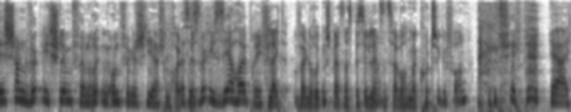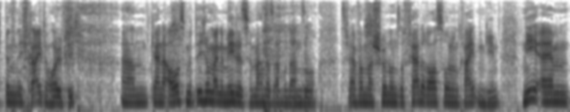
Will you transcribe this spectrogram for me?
ist schon wirklich schlimm für den Rücken und für Geschirr. Schon holprig. Das ist wirklich sehr holprig. Vielleicht, weil du Rückenschmerzen hast, bist du die letzten zwei Wochen mal Kutsche gefahren? ja, ich bin, ich reite häufig. Ähm, gerne aus mit ich und meine Mädels, wir machen das ab und an so, dass wir einfach mal schön unsere Pferde rausholen und reiten gehen. Nee, ähm,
